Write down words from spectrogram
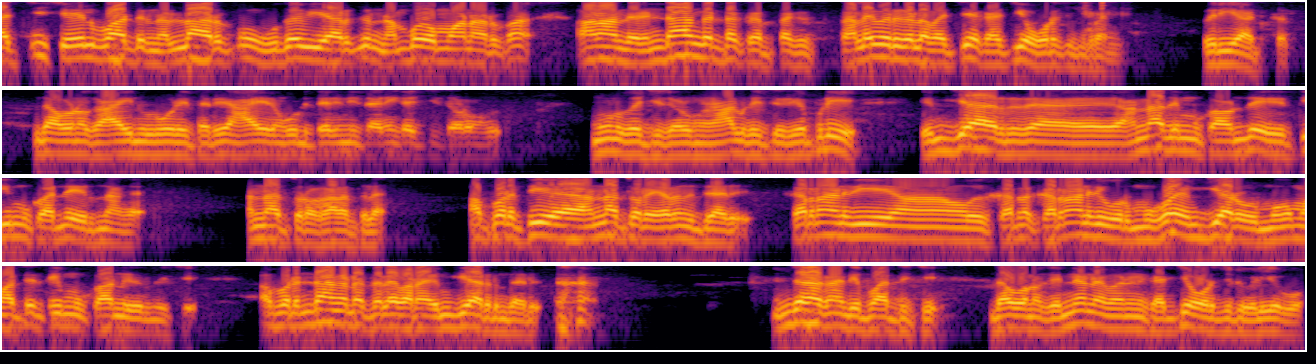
கட்சி செயல்பாட்டு நல்லா இருக்கும் உதவியா இருக்கும் நம்பகமான இருக்கும். ஆனா அந்த ரெண்டாம் கட்ட தலைவர்களை வச்சே கட்சியை உடச்சு போறாங்க பெரிய ஆட்கள். இந்த அவனுக்கு ஐநூறு கோடி தரேன் ஆயிரம் கோடி தரேன் நீ தனி கட்சி தொடங்கு. மூணு கட்சி தொடங்கு நாலு கட்சி எப்படி எம்ஜிஆர் அதிமுக வந்து திமுக வந்து இருந்தாங்க அண்ணாதுரை காலத்துல. அப்புறம் தி அண்ணாத்துறை இறந்துட்டாரு. கருணாநிதி கருண கருணாநிதி ஒரு முகம் எம்ஜிஆர் ஒரு முகமாத்தே திமுகன்னு இருந்துச்சு. அப்ப ரெண்டாம் கட்ட தலைவரா எம்ஜிஆர் இருந்தாரு. இந்திரா காந்தி பார்த்துச்சு இந்த உனக்கு என்னென்ன வேணும்னு கட்சியை உடச்சிட்டு வெளியே போ.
